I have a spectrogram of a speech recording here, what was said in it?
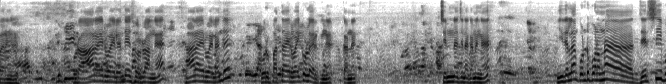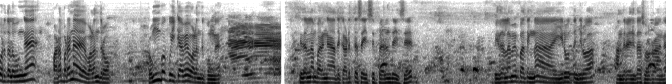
பாருங்க. ஒரு ஆறாயிரம் ரூபாயிலேருந்தே சொல்கிறாங்க ஆறாயிரம் ரூபாயிலேருந்து ஒரு பத்தாயிரம் ரூபாய்க்குள்ளே இருக்குங்க கண்ணு. சின்ன சின்ன கண்ணுங்க. இதெல்லாம் கொண்டு போனோம்னா ஜெர்சி பொறுத்தளவுங்க படப்படன்னு வளர்ந்துரும். ரொம்ப குயிக்காகவே வளர்ந்துக்குங்க. இதெல்லாம் பாருங்கள் அதுக்கு அடுத்த சைஸு பெருந்தைஸு இதெல்லாமே பார்த்திங்கன்னா இருபத்தஞ்சி ரூபா அந்த ரேஞ்சு தான் சொல்கிறாங்க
